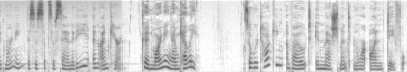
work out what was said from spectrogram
Good morning. This is Sips of Sanity, and I'm Karen. Good morning. I'm Kelly. So, we're talking about enmeshment, and we're on day four.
